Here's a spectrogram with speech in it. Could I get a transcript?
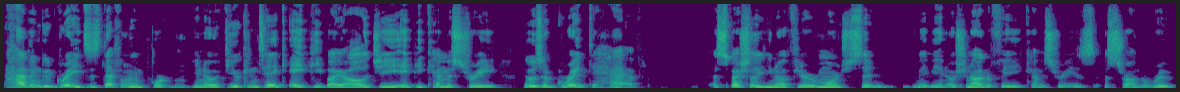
having good grades is definitely important. You know, if you can take AP biology, AP chemistry, those are great to have. Especially, you know, if you're more interested maybe in oceanography, chemistry is a stronger route.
